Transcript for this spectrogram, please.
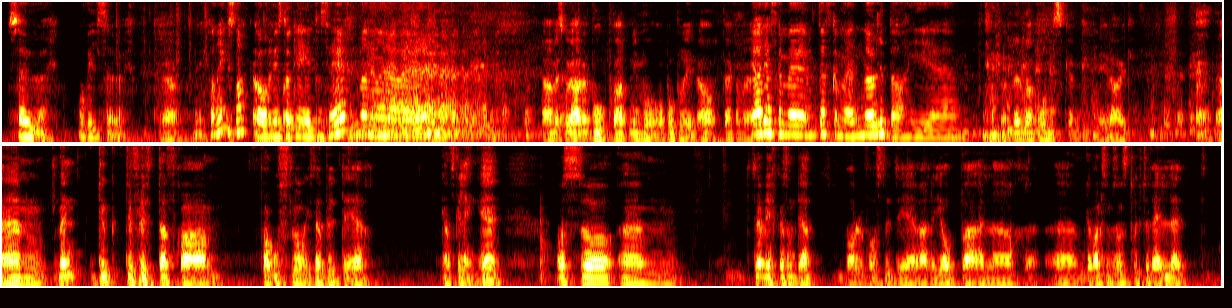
sauer og villsauer. Det kan jeg snakke om hvis dere er interessert, men uh, Ja, vi skal jo ha den bokpraten i morgen på Bryna. Vi... Ja, det skal vi, det skal vi nerde i Litt mer brunsk enn i dag. Um, men du, du flytta fra, fra, Oslo etter å ha bodd der ganske lenge. Og så um, Det virka som det at var det for å studere eller jobbe, eller um, Det var liksom sånn strukturelle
